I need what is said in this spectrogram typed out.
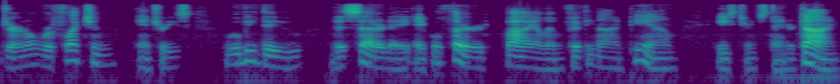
journal reflection entries will be due this Saturday, April 3rd by 11:59 p.m. Eastern Standard Time.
